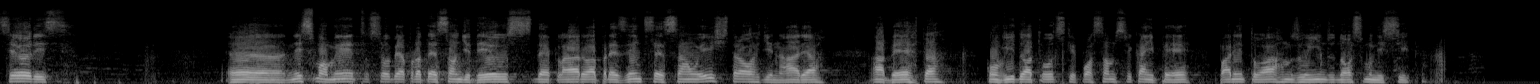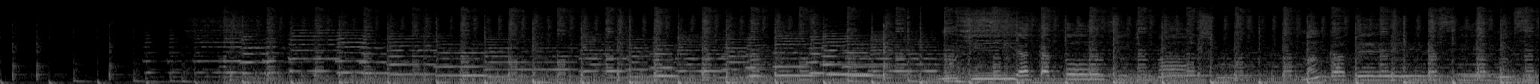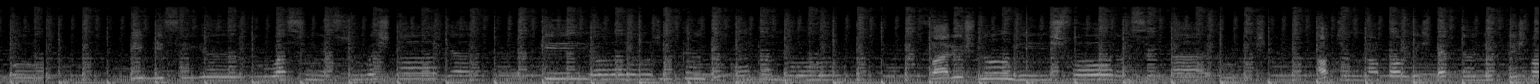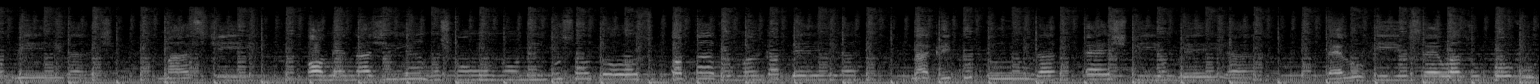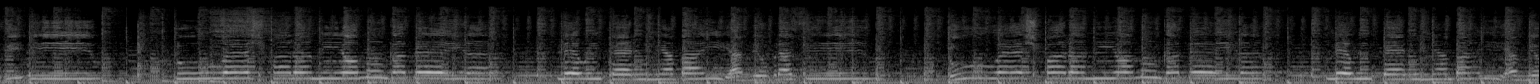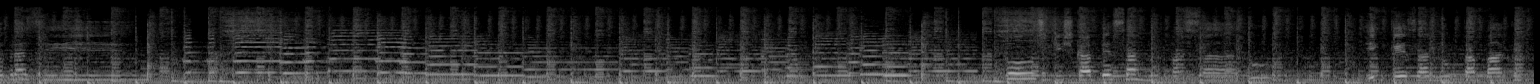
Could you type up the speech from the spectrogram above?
Senhores, uh, nesse momento, sob a proteção de Deus, declaro a presente sessão extraordinária aberta. Convido a todos que possamos ficar em pé para entoarmos o hino do nosso município. No dia 14 sua história, que hoje canto com amor. Vários nomes foram citados, Altinópolis, Betânia Três Palmeiras, mas te homenageamos com o nome do saudoso Otávio Mangabeira. Na agricultura és pioneira, belo rio, céu azul, povo. Tu és para mim, ó Mangabeira, meu império, minha Bahia, meu Brasil. Tu és para mim, ó Mangabeira, meu império, minha Bahia, meu Brasil. Postes cabeça no passado, riqueza no tabaco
